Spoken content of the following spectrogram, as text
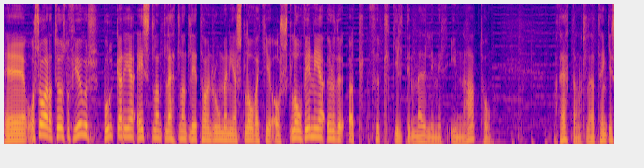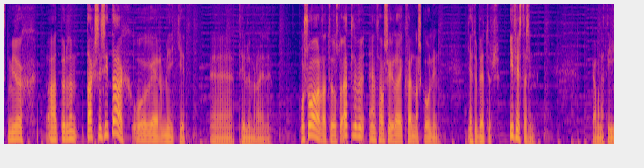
Eh, og svo var það 2004 Bulgaria, Eistland, Lettland, Litáin, Rúmenía, Slovaki og Slovinia urðu öll fullgildir meðlimir í NATO. Og þetta náttúrulega tengist mjög aðbörðum dagsins í dag og er mikið eh, til umræðu. Og svo var það 2011 en þá segir að hvernaskólin getur betur í fyrsta sinn. Gaman að því.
